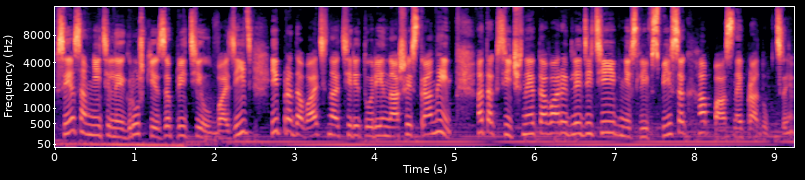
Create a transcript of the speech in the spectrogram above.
все сомнительные игрушки запретил ввозить и продавать на территории нашей страны, а токсичные товары для детей внесли в список опасной продукции.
